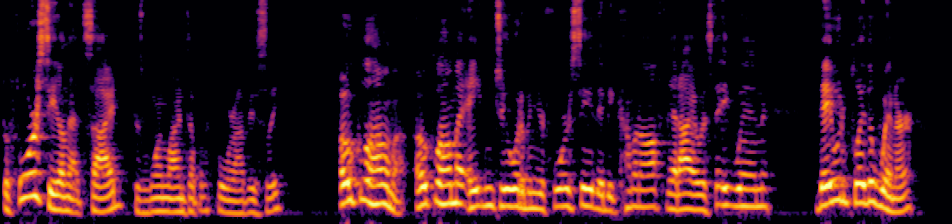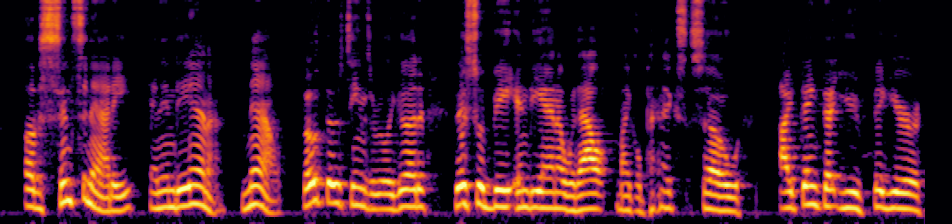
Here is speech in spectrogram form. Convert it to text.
The four seed on that side, because one lines up with four, obviously. Oklahoma. Oklahoma eight and two would have been your four seed. They'd be coming off that Iowa State win. They would play the winner of Cincinnati and Indiana. Now, both those teams are really good. This would be Indiana without Michael Penix. So I think that you'd figure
